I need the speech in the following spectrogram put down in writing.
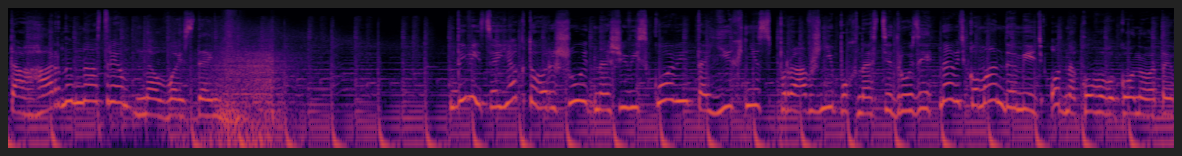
та гарним настроєм на весь день. Дивіться, як товаришують наші військові та їхні справжні пухнасті друзі. Навіть команди вміють однаково виконувати.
